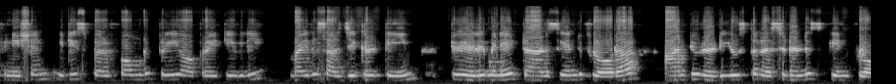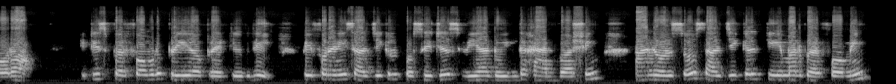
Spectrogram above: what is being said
definition, it is performed pre-operatively by the surgical team to eliminate transient flora and to reduce the resident skin flora. It is performed pre-operatively. Before any surgical procedures, we are doing the hand washing and also surgical team are performing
